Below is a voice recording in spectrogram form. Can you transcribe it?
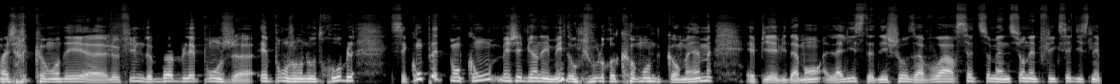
Moi, j'ai recommandé euh, le film de Bob l'éponge, euh, Éponge en eau trouble. C'est complètement con, mais j'ai bien aimé, donc je vous le recommande quand même. Et puis évidemment, la liste des choses à voir cette semaine sur Netflix et Disney+,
